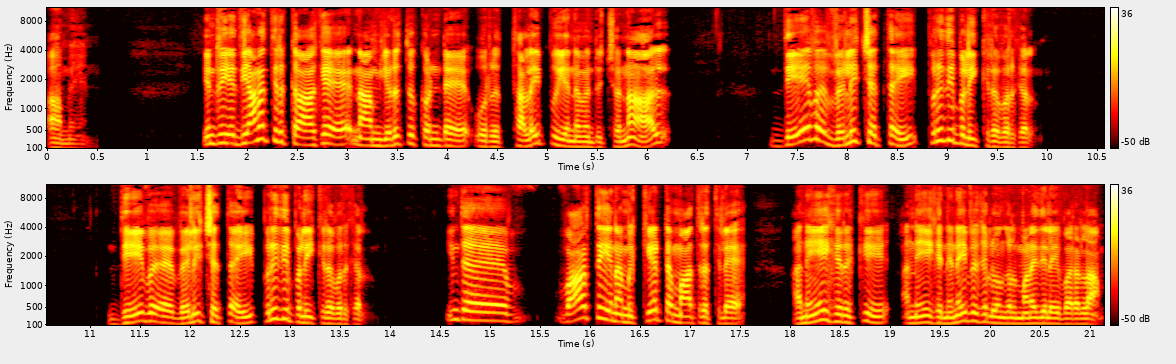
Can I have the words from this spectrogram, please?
ஆமேன். இன்றைய தியானத்திற்காக நாம் எடுத்துக்கொண்ட ஒரு தலைப்பு என்னவென்று சொன்னால் தேவ வெளிச்சத்தை பிரதிபலிக்கிறவர்கள். தேவ வெளிச்சத்தை பிரதிபலிக்கிறவர்கள். இந்த வார்த்தையை நம்ம கேட்ட மாத்திரத்தில் அநேகருக்கு அநேக நினைவுகள் உங்கள் மனதிலே வரலாம்.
